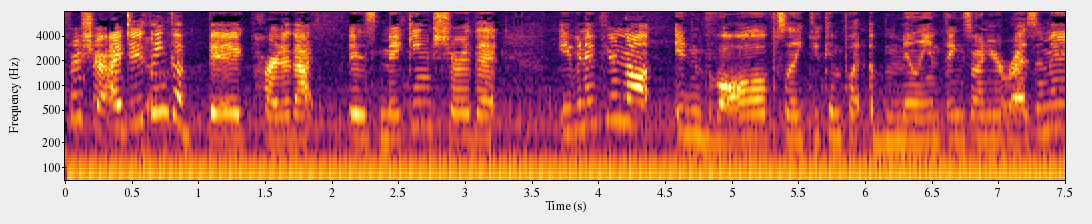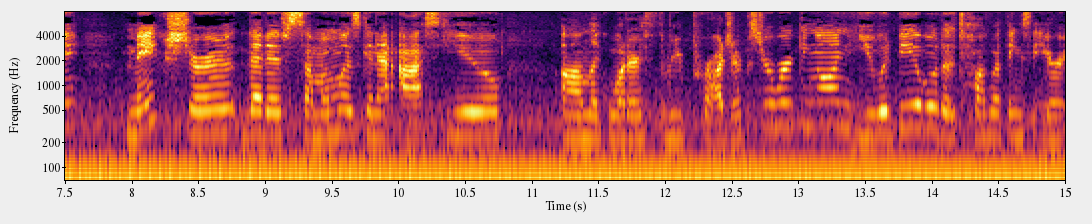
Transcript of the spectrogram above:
For sure. I do yeah. think a big part of that is making sure that even if you're not involved, like you can put a million things on your resume, make sure that if someone was going to ask you, um, like what are three projects you're working on, you would be able to talk about things that you're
